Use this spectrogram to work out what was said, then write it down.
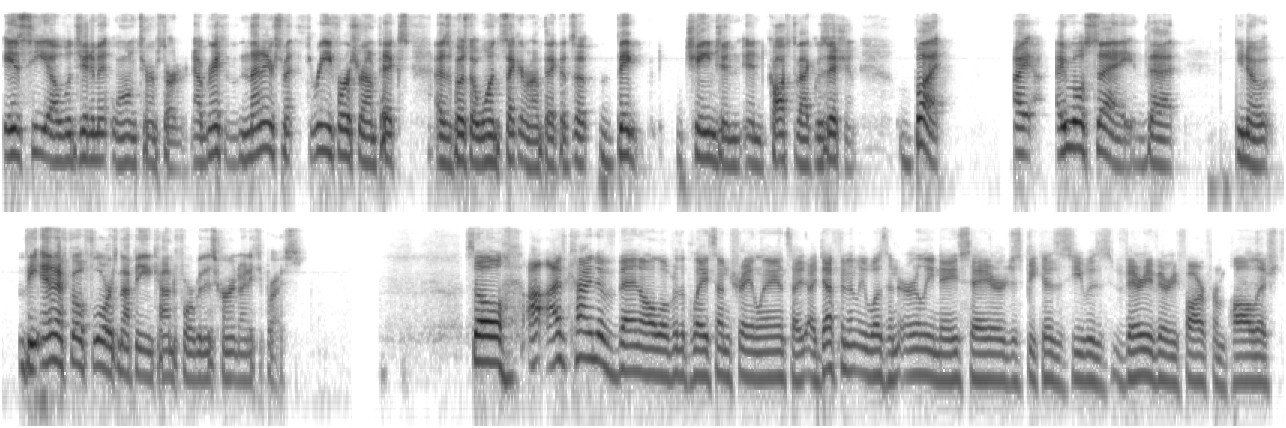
is he a legitimate long term starter? Now, granted, the Niners spent three first round picks as opposed to one second round pick. That's a big change in, in cost of acquisition. But I I will say that you know, the NFL floor is not being accounted for with his current dynasty price. So I, have kind of been all over the place on Trey Lance. I, I, definitely was an early naysayer just because he was very, very far from polished.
